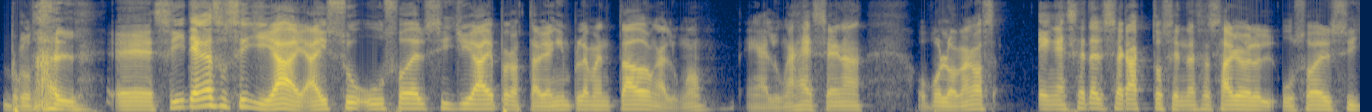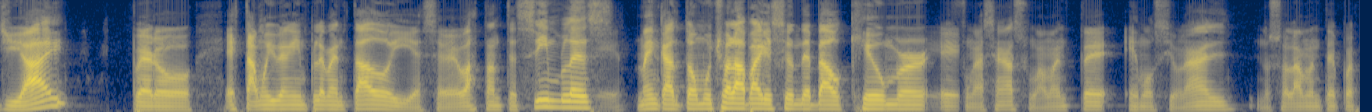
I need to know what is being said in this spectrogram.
brutal. Eh, sí tiene su CGI, hay su uso del CGI, pero está bien implementado en, algunos, en algunas escenas, o por lo menos en ese tercer acto si es necesario el uso del CGI, pero está muy bien implementado y se ve bastante seamless. Me encantó mucho la aparición de Val Kilmer, eh, fue una escena sumamente emocional, no solamente pues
